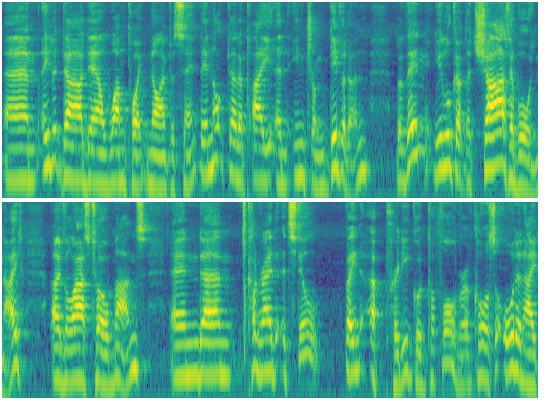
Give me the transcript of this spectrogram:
Um, EBITDA down 1.9%. They're not going to pay an interim dividend. But then you look at the chart of Audinate over the last 12 months, and um, Conrad, it's still been a pretty good performer. Of course, Audinate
